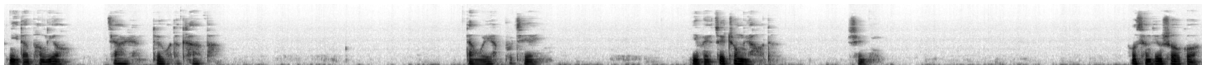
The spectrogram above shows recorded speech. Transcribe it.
你的朋友、家人对我的看法，但我也不介意。因为最重要的是你。我曾经说过，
